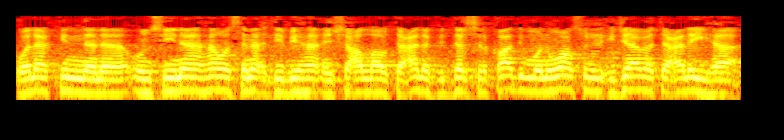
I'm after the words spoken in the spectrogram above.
ولكننا أنسيناها وسنأتي بها إن شاء الله تعالى في الدرس القادم ونواصل الإجابة عليها.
